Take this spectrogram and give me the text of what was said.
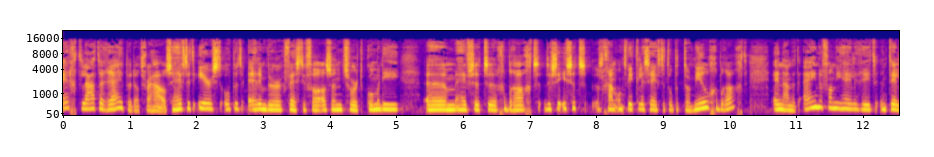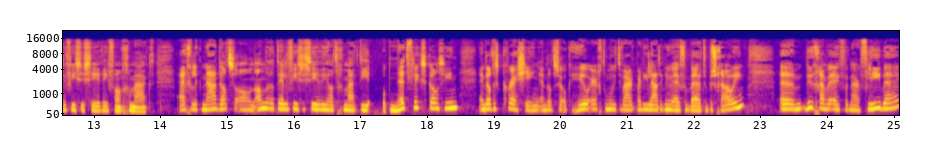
echt laten rijpen, dat verhaal. Ze heeft het eerst op het Edinburgh Festival als een soort comedy ehm, heeft ze het eh, gebracht. Dus ze is het gaan ontwikkelen. Ze heeft het op het toneel gebracht. En aan het einde van die hele rit een televisieserie van gemaakt. Eigenlijk nadat ze al een andere televisieserie had gemaakt die je op Netflix kan zien. En dat is Crashing. En dat is ook heel erg de moeite waard. Maar die laat ik nu even buiten beschouwing. Ehm, nu gaan we even naar Fleabag.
